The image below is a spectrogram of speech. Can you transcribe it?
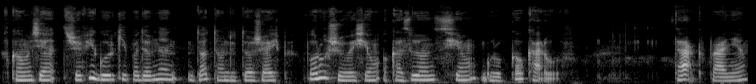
W kącie trzy figurki podobne dotąd do rzeźb poruszyły się, okazując się grupką karłów. Tak, panie.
